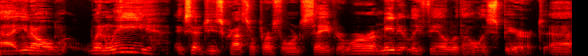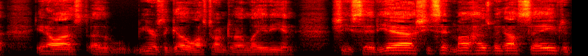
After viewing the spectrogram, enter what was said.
Uh, you know, when we accept Jesus Christ our personal Lord and Savior, we're immediately filled with the Holy Spirit. Uh, you know, I uh, years ago, I was talking to a lady, and she said, "Yeah," she said, "My husband got saved, and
